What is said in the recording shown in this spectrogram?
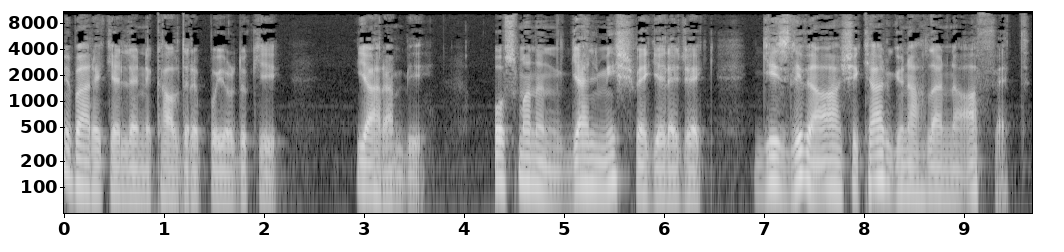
Mübarek ellerini kaldırıp buyurdu ki: Ya Rabbi, Osman'ın gelmiş ve gelecek gizli ve aşikar günahlarını affet.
